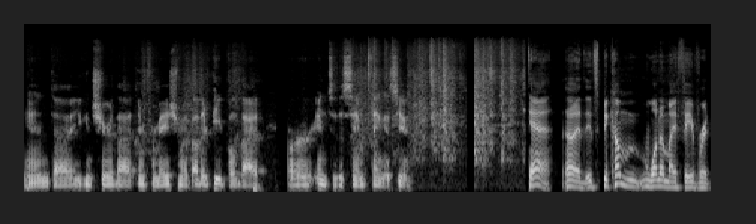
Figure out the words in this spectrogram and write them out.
And uh, you can share that information with other people that are into the same thing as you. Yeah, uh, it's become one of my favorite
